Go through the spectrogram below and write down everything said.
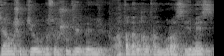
жабышып же болбосо ушул жерде бир атадан калган мурас эмес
